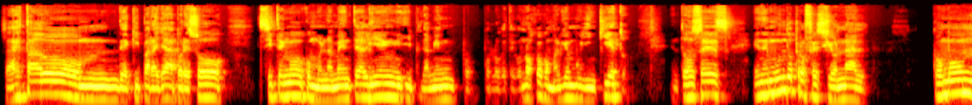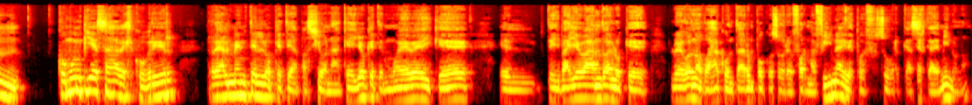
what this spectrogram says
o sea, has estado um, de aquí para allá, por eso sí tengo como en la mente a alguien y también por, lo que te conozco como alguien muy inquieto. Entonces, en el mundo profesional, ¿cómo, cómo empiezas a descubrir realmente lo que te apasiona, aquello que te mueve y que te va llevando a lo que luego nos vas a contar un poco sobre forma fina y después sobre, acerca de Mino, ¿no?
